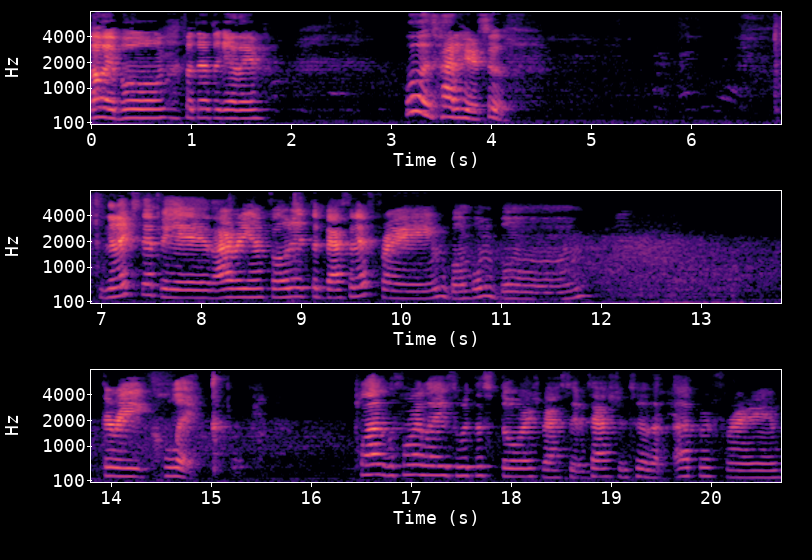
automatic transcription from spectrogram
Okay, boom. Put that together. Oh, it's hot in here too. The next step is I already unfolded the bassinet frame. Boom, boom, boom. Three, click. Plug the four legs with the storage basket attached into the upper frame.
